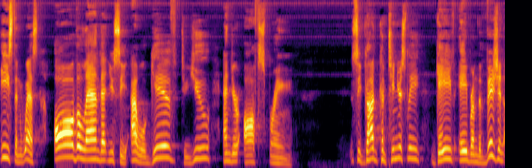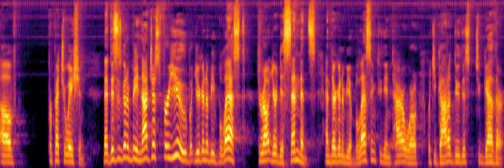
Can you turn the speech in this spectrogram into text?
east and west, all the land that you see, I will give to you and your offspring. See, God continuously gave Abram the vision of perpetuation. That this is going to be not just for you, but you're going to be blessed throughout your descendants. And they're going to be a blessing to the entire world. But you got to do this together.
